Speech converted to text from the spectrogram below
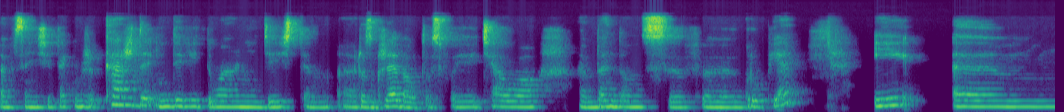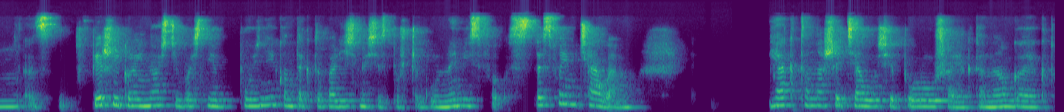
w sensie takim, że każdy indywidualnie gdzieś tym e, rozgrzewał to swoje ciało, e, będąc w grupie. I w pierwszej kolejności właśnie później kontaktowaliśmy się z poszczególnymi, ze swoim ciałem, jak to nasze ciało się porusza, jak ta noga, jak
